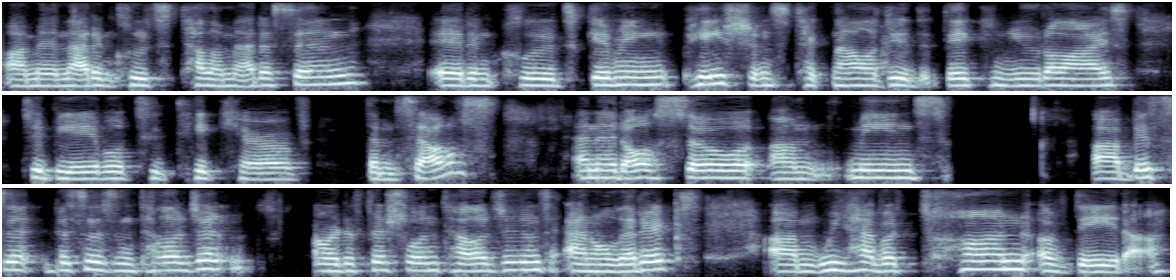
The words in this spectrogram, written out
Um, and that includes telemedicine. It includes giving patients technology that they can utilize to be able to take care of themselves. And it also um, means uh, business, business intelligence, artificial intelligence, analytics. Um, we have a ton of data,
